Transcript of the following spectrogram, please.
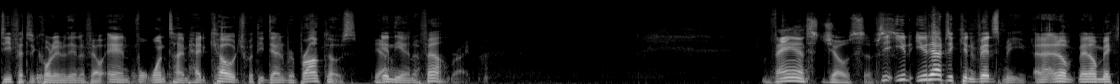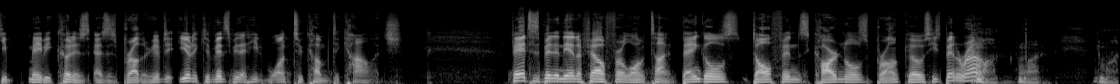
defensive coordinator of the NFL and one-time head coach with the Denver Broncos Yeah. in the NFL. right. Vance Joseph. You'd, you'd have to convince me, and I know, I know Mickey maybe could as, as his brother. You have, to, you have to convince me that he'd want to come to college. Vance has been in the NFL for a long time. Bengals, Dolphins, Cardinals, Broncos. He's been around. Come on, come on, come on.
